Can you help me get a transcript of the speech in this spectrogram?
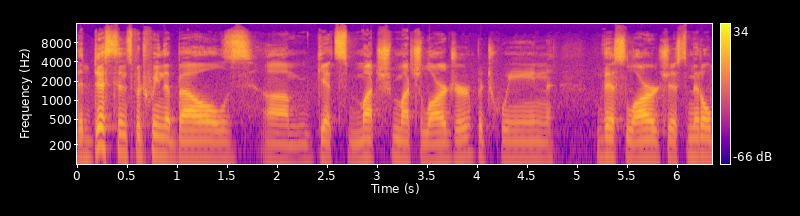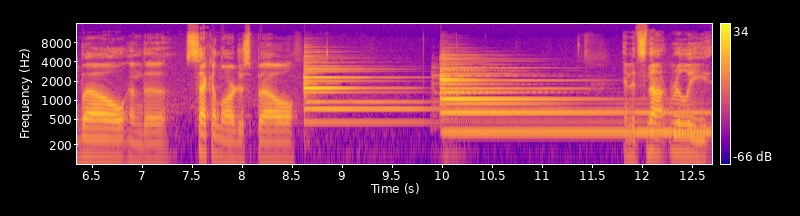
The distance between the bells um, gets much, much larger between this largest middle bell and the second largest bell. And it's not really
